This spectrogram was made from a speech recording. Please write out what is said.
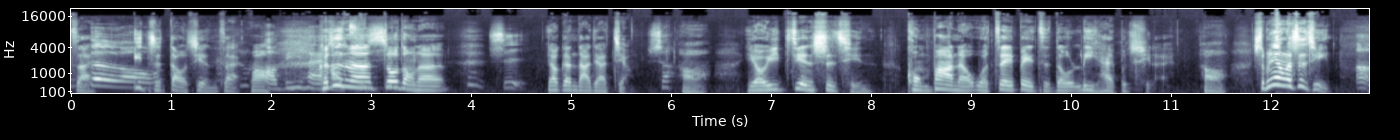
在，哦一直到现在，哦好厉害！可是呢，周董呢 是要跟大家讲说啊、哦，有一件事情，恐怕呢我这一辈子都厉害不起来。哦，什么样的事情？嗯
